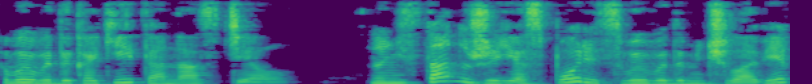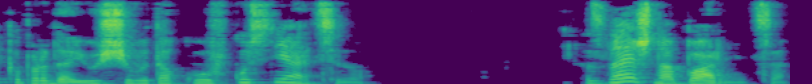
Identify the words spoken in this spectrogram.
выводы какие-то о нас сделал. Но не стану же я спорить с выводами человека, продающего такую вкуснятину. Знаешь, напарница,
